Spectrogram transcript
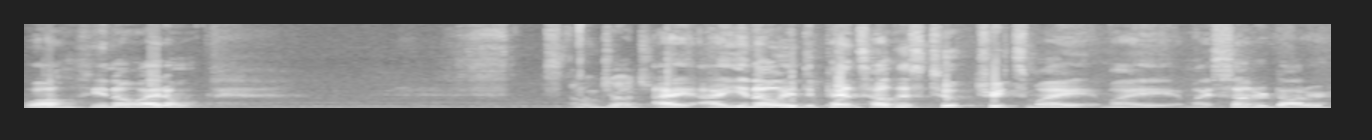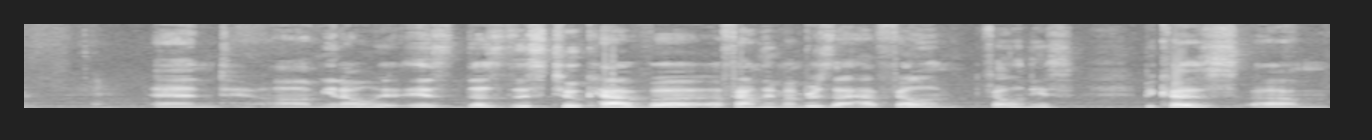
Well, you know, I don't. I don't judge. I, I you know it depends how this Took treats my my my son or daughter okay? And um, you know is does this Took have uh, a family members that have felon felonies because um,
